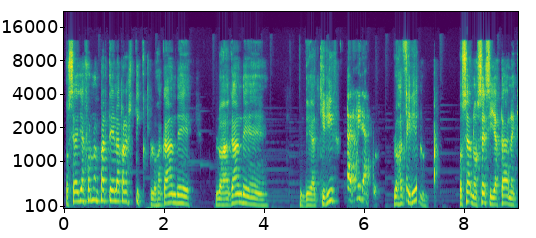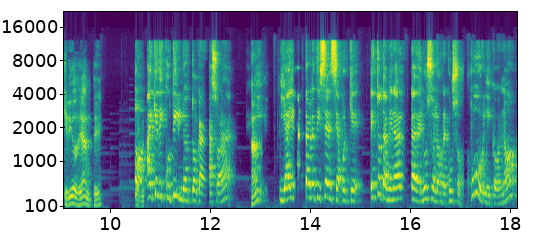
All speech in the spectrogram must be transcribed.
O sea, ya forman parte de la parashtik. Los acaban de, los acaban de, adquirir. Claro, mira. Los adquirieron. O sea, no sé si ya estaban adquiridos de antes. No, hay que discutirlo en todo caso. ¿ah? ¿Ah? Y, hay alta reticencia porque esto también habla del uso de los recursos públicos, ¿no?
